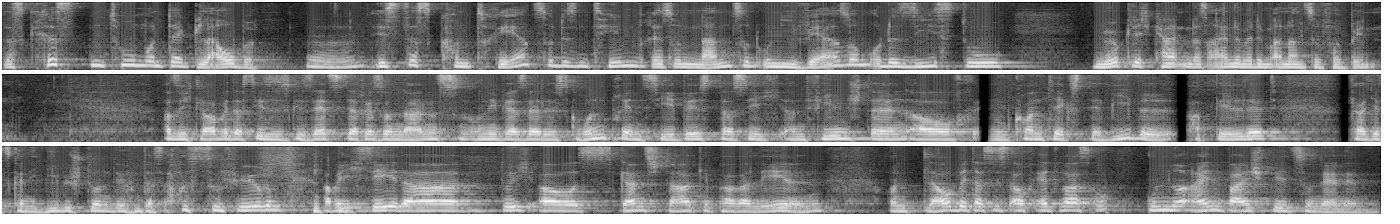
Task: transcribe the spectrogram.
das Christentum und der Glaube. Mhm. Ist das konträr zu diesen Themen Resonanz und Universum oder siehst du Möglichkeiten, das eine mit dem anderen zu verbinden? Also ich glaube, dass dieses Gesetz der Resonanz ein universelles Grundprinzip ist, das sich an vielen Stellen auch im Kontext der Bibel abbildet. Ich halte jetzt keine Bibelstunde, um das auszuführen, aber ich sehe da durchaus ganz starke Parallelen und glaube, das ist auch etwas, um nur ein Beispiel zu nennen.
